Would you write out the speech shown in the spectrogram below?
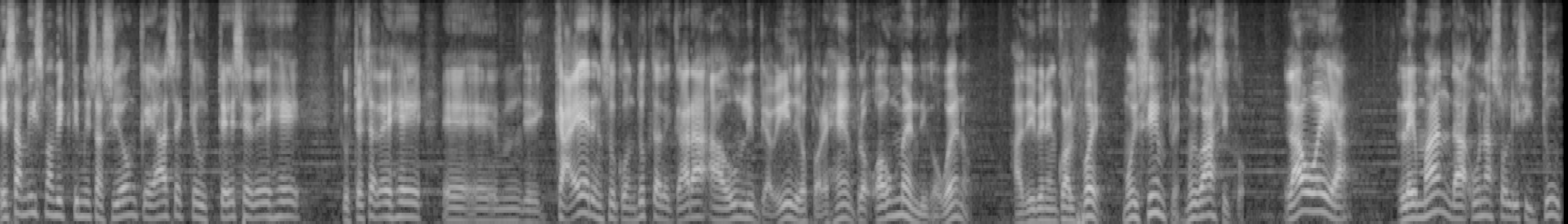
esa misma victimización que hace que usted se deje que usted se deje eh, eh, caer en su conducta de cara a un limpiavidrios, por ejemplo, o a un mendigo. Bueno, adivinen cuál fue. Muy simple, muy básico. La OEA le manda una solicitud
